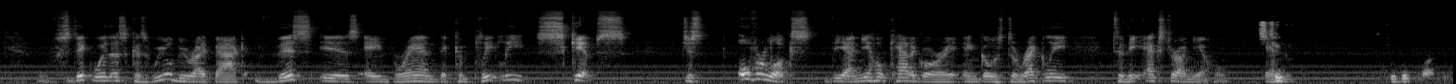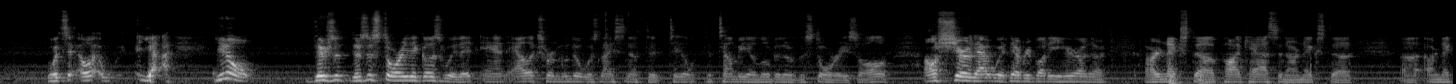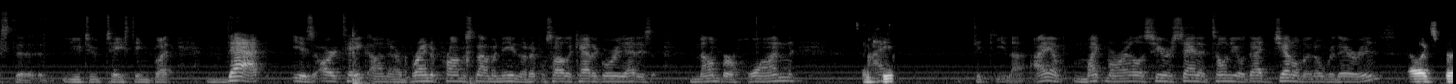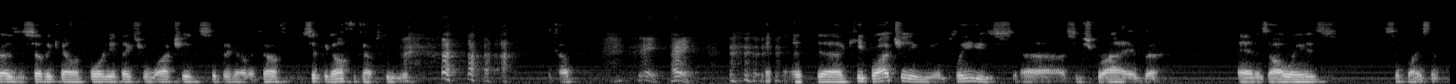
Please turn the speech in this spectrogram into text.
stick with us because we will be right back. This is a brand that completely skips, just overlooks the añejo category and goes directly to the extra añejo. It's too, it's too good for it. What's it? Oh, yeah, you know, there's a there's a story that goes with it, and Alex Reymundo was nice enough to, to, to tell me a little bit of the story. So I'll I'll share that with everybody here on our our next uh, podcast and our next uh, uh, our next uh, YouTube tasting. But that is our take on our brand of promise nominee in the reposado category. That is number one. Thank you tequila. I am Mike Morales here in San Antonio. That gentleman over there is Alex Perez in Southern California. Thanks for watching. Sipping on the cuff, sipping off the cuff, excuse me. the cuff. Hey, hey. and uh, keep watching, and please uh, subscribe. And as always, sip wisely.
